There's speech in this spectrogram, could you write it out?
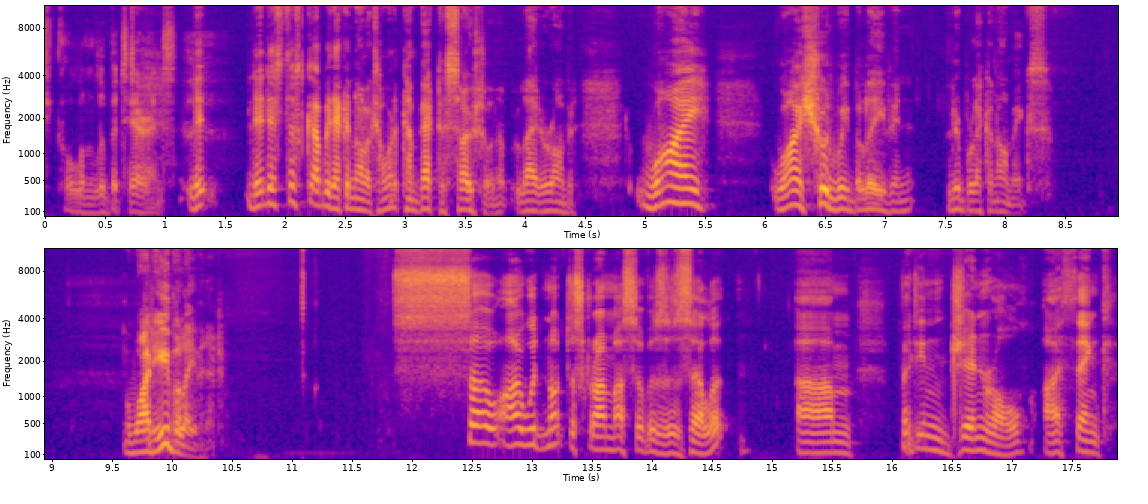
to call them libertarians. Let, let, us just go with economics. I want to come back to social later on, but why, why should we believe in liberal economics? Why do you believe in it? So I would not describe myself as a zealot, um, but in general, I think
